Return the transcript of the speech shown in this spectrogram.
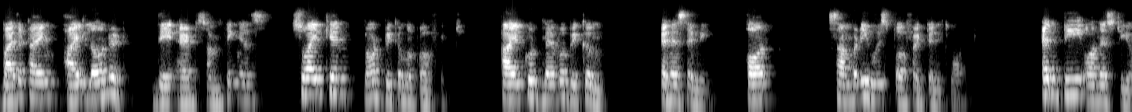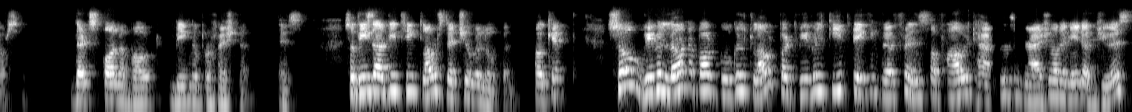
By the time I learn it, they add something else. So I can not become a perfect. I could never become an SME or somebody who is perfect in cloud and be honest to yourself. That's all about being a professional. Yes. So these are the three clouds that you will open. Okay. So we will learn about Google Cloud, but we will keep taking reference of how it happens in Azure and AWS.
